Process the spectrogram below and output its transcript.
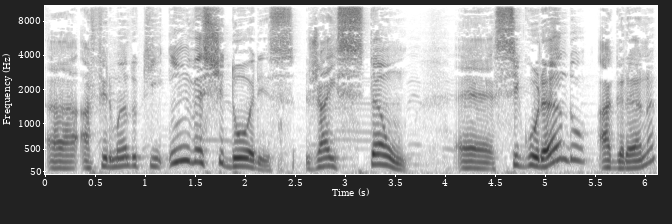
uh, afirmando que investidores já estão é, segurando a grana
